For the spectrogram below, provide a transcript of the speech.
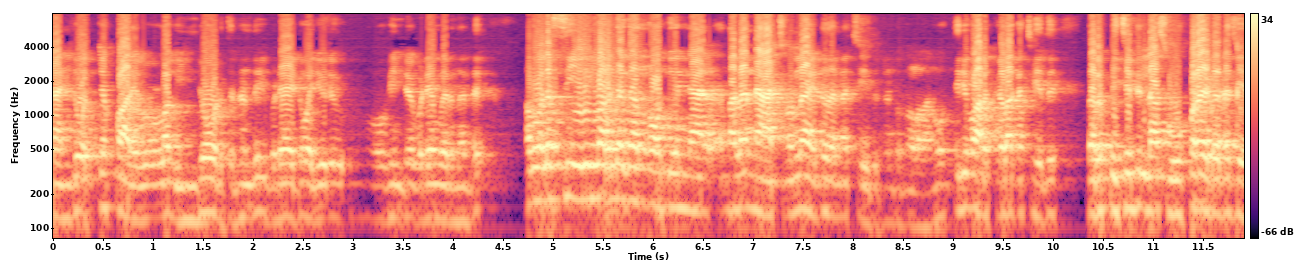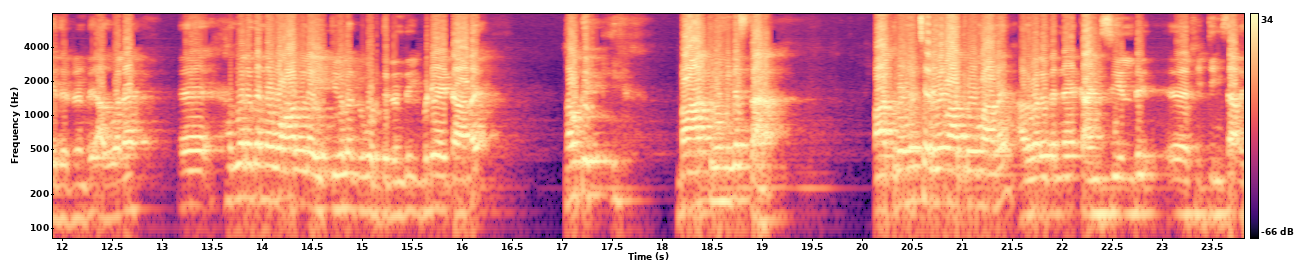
രണ്ട് ഒറ്റപ്പാളികളുള്ള വിൻഡോ കൊടുത്തിട്ടുണ്ട് ഇവിടെ ആയിട്ട് വലിയൊരു വിൻഡോ ഇവിടെയും വരുന്നുണ്ട്. അതുപോലെ സീലിംഗ് വർക്കൊക്കെ നോക്കി നല്ല നാച്ചുറൽ ആയിട്ട് തന്നെ ചെയ്തിട്ടുണ്ട് എന്നുള്ളതാണ്. ഒത്തിരി വർക്കുകളൊക്കെ ചെയ്ത് വെറുപ്പിച്ചിട്ടില്ല. സൂപ്പർ ആയിട്ട് തന്നെ ചെയ്തിട്ടുണ്ട്. അതുപോലെ അതുപോലെ തന്നെ വാൾ ലൈറ്റുകളൊക്കെ കൊടുത്തിട്ടുണ്ട്. ഇവിടെ ആയിട്ടാണ് നമുക്ക് ബാത്റൂമിന്റെ സ്ഥാനം ബാത്റൂം ചെറിയ ബാത്റൂമാണ്. അതുപോലെ തന്നെ കൺസീൽഡ് ഫിറ്റിംഗ്സ് ആണ്.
